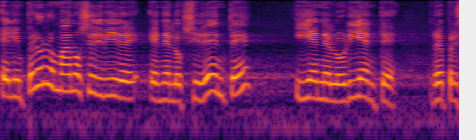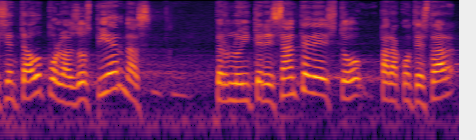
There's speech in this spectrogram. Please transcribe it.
el imperio romano se divide en el occidente y en el oriente, representado por las dos piernas. Pero lo interesante de esto, para contestar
